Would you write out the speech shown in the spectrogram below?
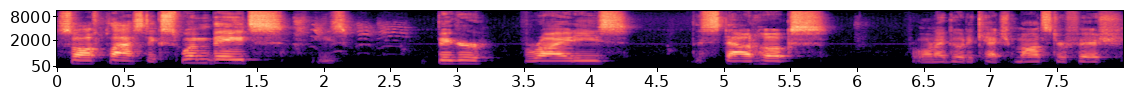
soft plastic swim baits. These bigger varieties, the stout hooks for when I go to catch monster fish,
